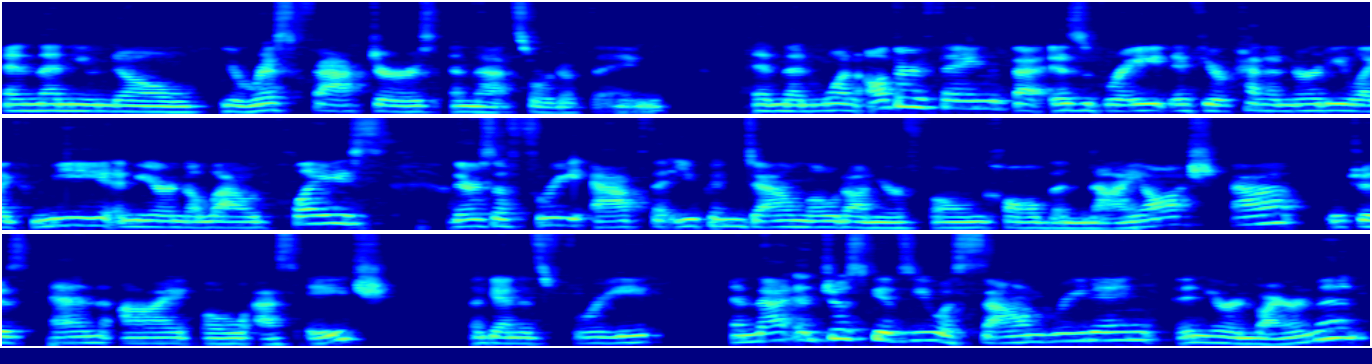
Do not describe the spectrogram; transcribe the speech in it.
and then you know your risk factors and that sort of thing and then one other thing that is great if you're kind of nerdy like me and you're in a loud place there's a free app that you can download on your phone called the NIOSH app which is n-i-o-s-h again it's free and that it just gives you a sound reading in your environment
